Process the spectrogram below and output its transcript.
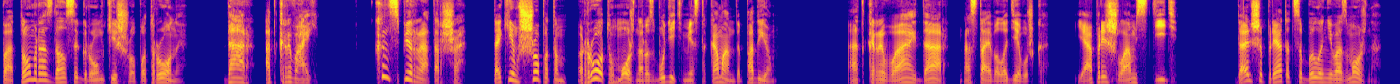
Потом раздался громкий шепот Роны. «Дар, открывай!» «Конспираторша!» Таким шепотом роту можно разбудить вместо команды «Подъем». «Открывай, Дар», — настаивала девушка. «Я пришла мстить». Дальше прятаться было невозможно.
